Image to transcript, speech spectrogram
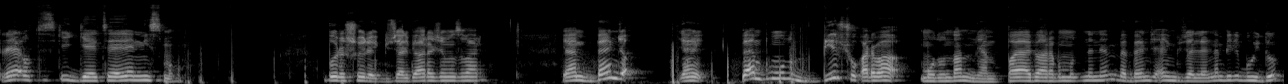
R32 GTR Nismo. Burada şöyle güzel bir aracımız var. Yani bence yani ben bu modu birçok araba modundan yani bayağı bir araba modundan denedim ve bence en güzellerinden biri buydu.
